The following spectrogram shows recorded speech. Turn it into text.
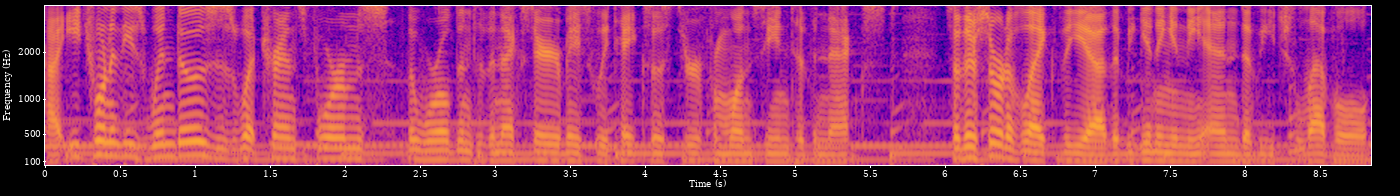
Uh, each one of these windows is what transforms the world into the next area, basically takes us through from one scene to the next. So they're sort of like the, uh, the beginning and the end of each level.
